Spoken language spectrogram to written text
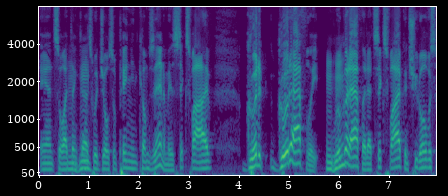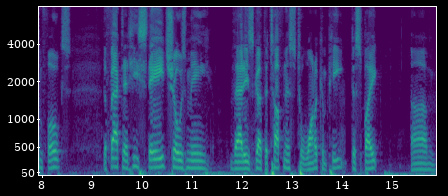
and so I think that's where Joseph Pinion comes in. I mean, he's six five, good good athlete, real good athlete at six five, can shoot over some folks. The fact that he stayed shows me that he's got the toughness to want to compete despite um,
